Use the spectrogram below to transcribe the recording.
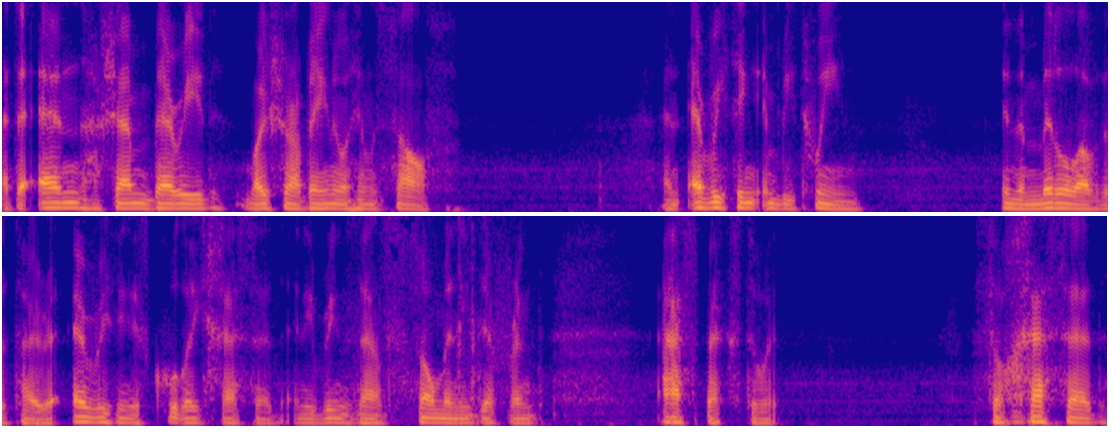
At the end, Hashem buried Moshe Rabbeinu himself, and everything in between, in the middle of the Torah, everything is Kulei Chesed, and he brings down so many different aspects to it. So Chesed,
